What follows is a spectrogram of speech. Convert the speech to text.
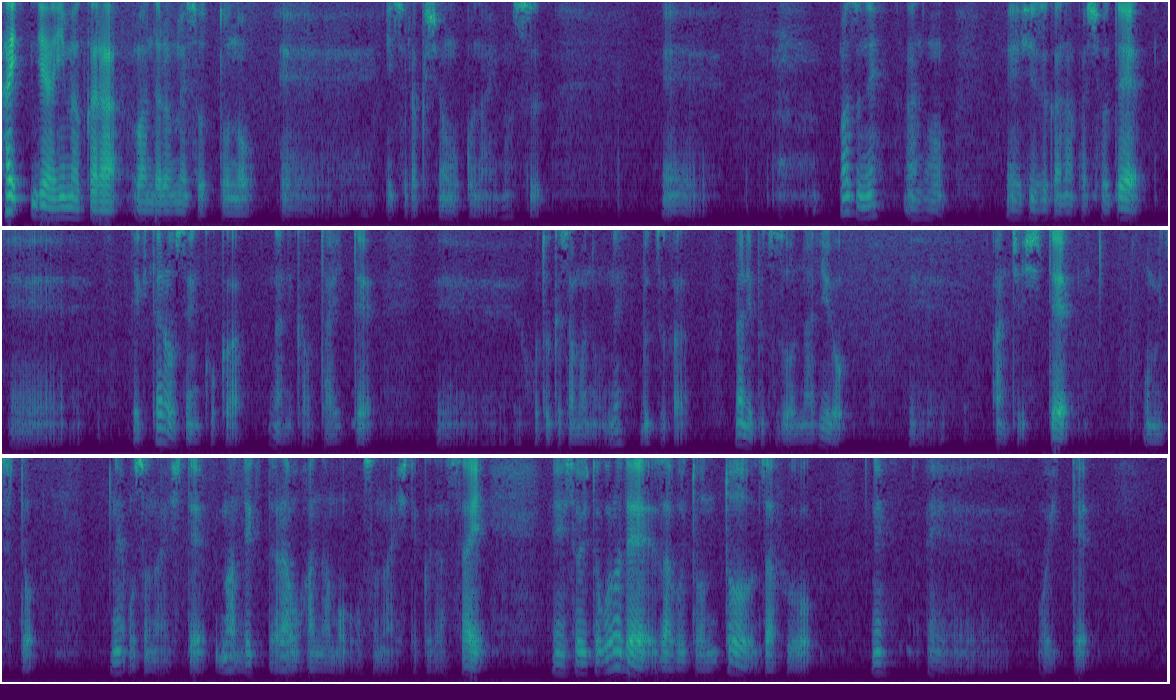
はいじゃあ今からワンダロメソッドの、えー、インストラクションを行います、えー、まずねあの、えー、静かな場所で、えー、できたらお線香か何かを焚いて、えー、仏様のね仏が何仏像なりを、えー、安置してお水と、ね、お供えして、まあ、できたらお花もお供えしてください。えー、そういうところで座布団と座布をね、えー、置いて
